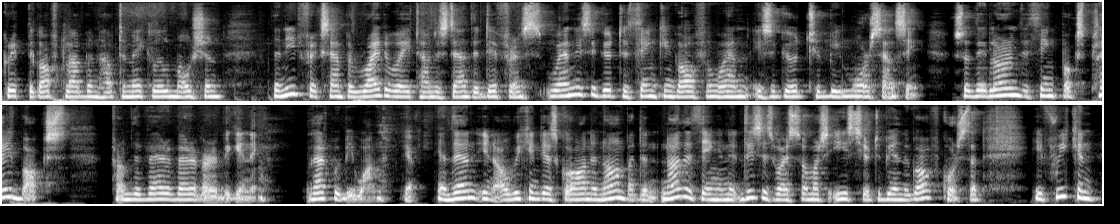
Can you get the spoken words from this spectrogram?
grip the golf club and how to make a little motion. They need, for example, right away to understand the difference. When is it good to think in golf and when is it good to be more sensing? So they learn the think box, play box from the very, very, very beginning. That would be one. Yeah. And then, you know, we can just go on and on. But another thing, and this is why it's so much easier to be in the golf course, that if we can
